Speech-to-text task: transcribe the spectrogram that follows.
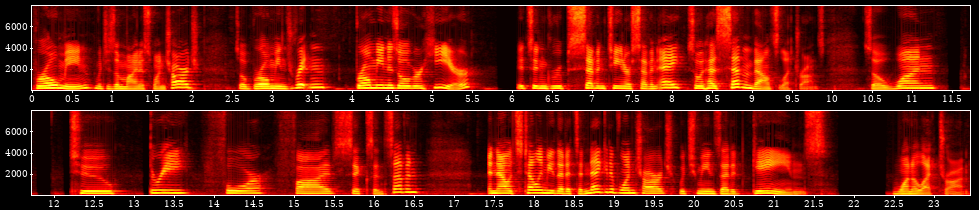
bromine, which is a minus one charge. So bromine's written. Bromine is over here. It's in group 17 or 7A, so it has seven valence electrons. So one, two, three, four, five, six, and seven. And now it's telling me that it's a negative one charge, which means that it gains one electron.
